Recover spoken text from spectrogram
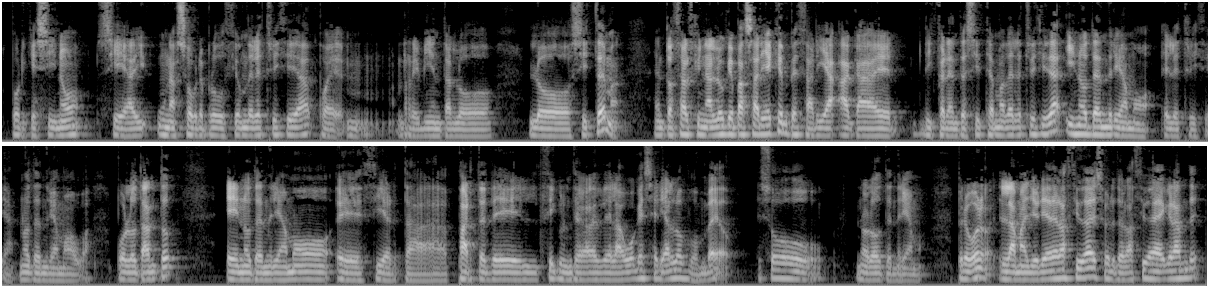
Porque si no, si hay una sobreproducción de electricidad, pues revientan los, los sistemas. Entonces al final lo que pasaría es que empezaría a caer diferentes sistemas de electricidad y no tendríamos electricidad, no tendríamos agua. Por lo tanto, eh, no tendríamos eh, ciertas partes del ciclo integral del agua que serían los bombeos. Eso no lo tendríamos. Pero bueno, en la mayoría de las ciudades, sobre todo las ciudades grandes,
